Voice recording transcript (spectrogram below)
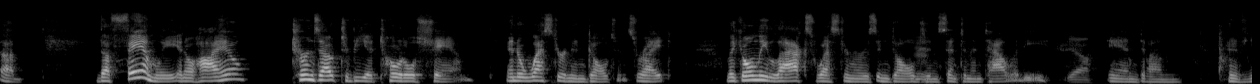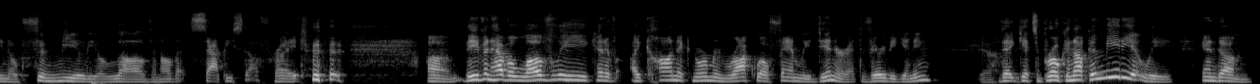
Uh, the family in Ohio turns out to be a total sham and a Western indulgence, right? Like only lax Westerners indulge mm. in sentimentality. Yeah. And um, kind of, you know, familial love and all that sappy stuff, right? um, they even have a lovely kind of iconic Norman Rockwell family dinner at the very beginning yeah. that gets broken up immediately. And um,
